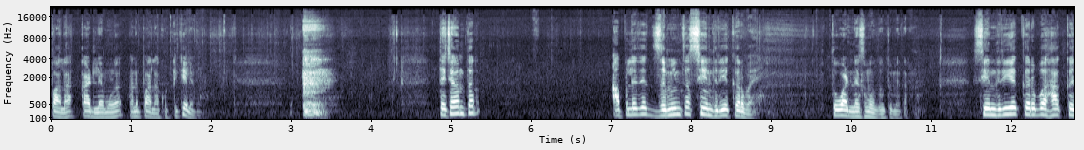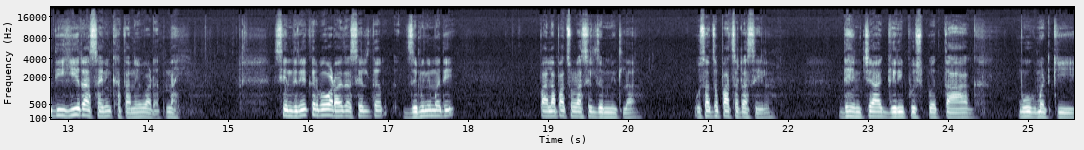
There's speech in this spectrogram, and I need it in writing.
पाला काढल्यामुळं आणि पालाकुट्टी केल्यामुळं. त्याच्यानंतर आपलं जे जमीनचा सेंद्रिय कर्ब आहे तो वाढण्यास मदत होतो मित्रांनो. सेंद्रिय कर्ब हा कधीही रासायनिक खताने वाढत नाही. सेंद्रिय कर्ब वाढवायचा असेल तर जमिनीमध्ये पालापाचोळा असेल जमिनीतला ऊसाचं पाचट असेल ढेंच्या गिरीपुष्प ताग मूग मटकी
